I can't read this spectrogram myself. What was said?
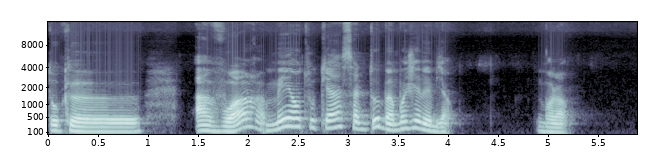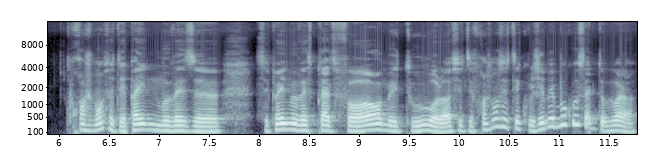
Donc à voir. Mais en tout cas, Salto, bah moi j'aimais bien. Voilà. Franchement, c'était pas une mauvaise, euh, c'est pas une mauvaise plateforme et tout. Voilà, c'était franchement c'était cool. J'aimais beaucoup Salto. Voilà.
